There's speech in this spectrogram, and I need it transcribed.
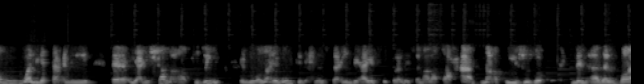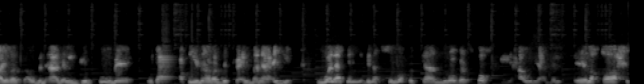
أول يعني آه يعني شمعة تضيء إنه والله ممكن إحنا نستعين بهاي الفكرة اللي اسمها لقاحات. نعطي جزء من هذا الفيروس أو من هذا الجرثومة وتعطينا رده فعل مناعية. ولكن بنفس الوقت كان روبرت كوخ يحاول يعمل آه، لقاح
